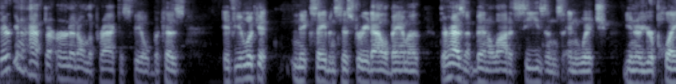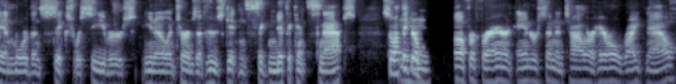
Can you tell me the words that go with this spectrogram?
they're going to have to earn it on the practice field because if you look at Nick Saban's history at Alabama, there hasn't been a lot of seasons in which you know you're playing more than six receivers. You know, in terms of who's getting significant snaps. So I think mm-hmm. it'll buffer for Aaron Anderson and Tyler Harrell right now.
